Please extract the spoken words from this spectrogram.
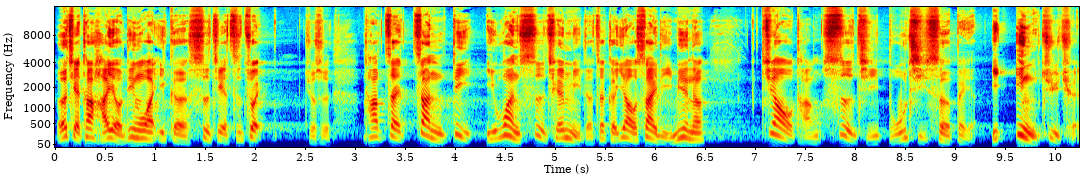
而且他还有另外一个世界之最，就是他在占地一万四千米的这个要塞里面呢，教堂、市集、补给设备一应俱全。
